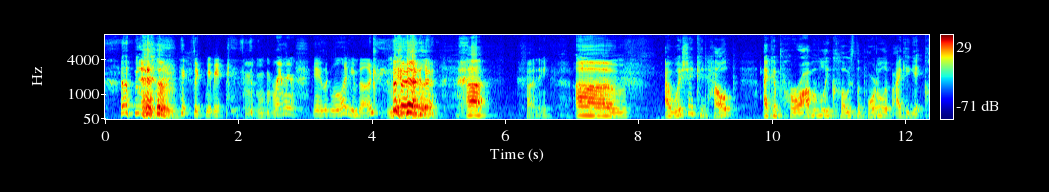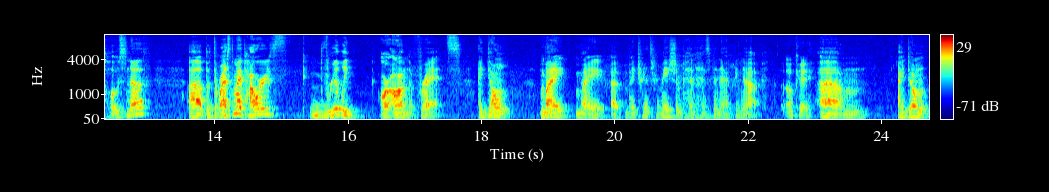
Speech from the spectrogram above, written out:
it's like meep, meep. yeah, he's like a little lightning bug. uh, funny. Um, I wish I could help. I could probably close the portal if I could get close enough. Uh, but the rest of my powers really are on the fritz. I don't. My my uh, my transformation pen has been acting up. okay. Um, I don't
